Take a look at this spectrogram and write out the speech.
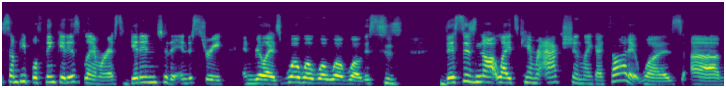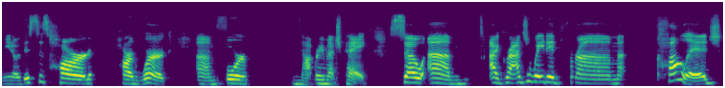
some people think it is glamorous get into the industry and realize whoa whoa whoa whoa whoa this is this is not lights camera action like I thought it was. Um, you know this is hard hard work um, for not very much pay. So um, I graduated from college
